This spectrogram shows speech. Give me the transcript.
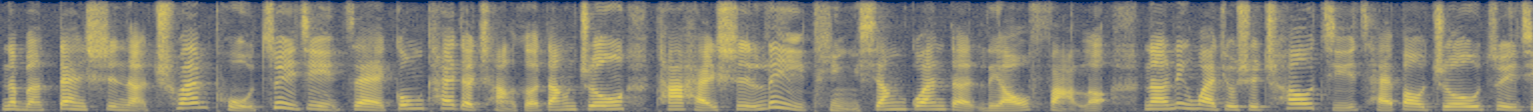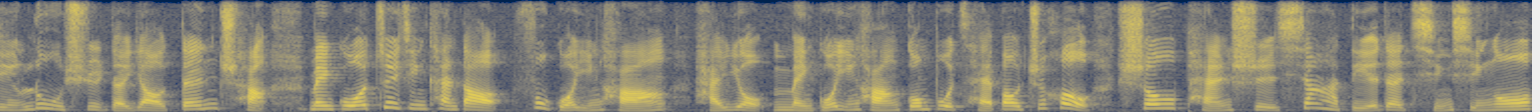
那么但是呢，川普最近在公开的场合当中，他还是力挺相关的疗法了。那另外就是超级财报周最近陆续的要登场，美国最近。经看到富国银行还有美国银行公布财报之后，收盘是下跌的情形哦。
